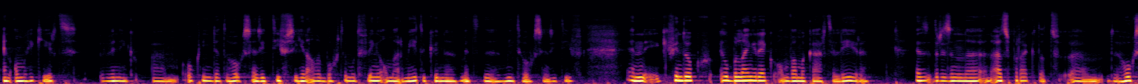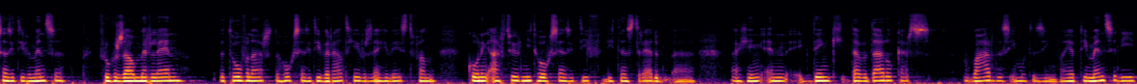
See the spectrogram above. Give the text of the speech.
En omgekeerd vind ik um, ook niet dat de hoogsensitief zich in alle bochten moet wringen om maar mee te kunnen met de niet-hoogsensitief. En ik vind het ook heel belangrijk om van elkaar te leren. Er is een, uh, een uitspraak dat um, de hoogsensitieve mensen... Vroeger zou Merlijn, de tovenaar, de hoogsensitieve raadgever zijn geweest van koning Arthur, niet hoogsensitief, die ten strijde uh, ging. En ik denk dat we daar elkaars waardes in moeten zien. Van, je hebt die mensen die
